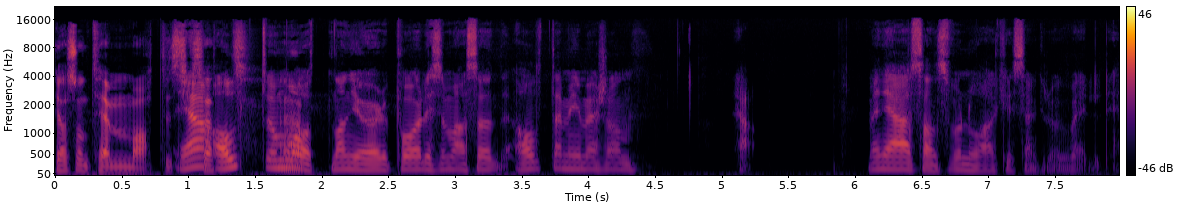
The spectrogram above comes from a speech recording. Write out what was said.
Ja, sånn tematisk Ja, sett. alt og Ja. måten han gjør det på, liksom. Altså, alt er mye mer sånn Ja. Men jeg har sans for noe av Christian Krogh veldig.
